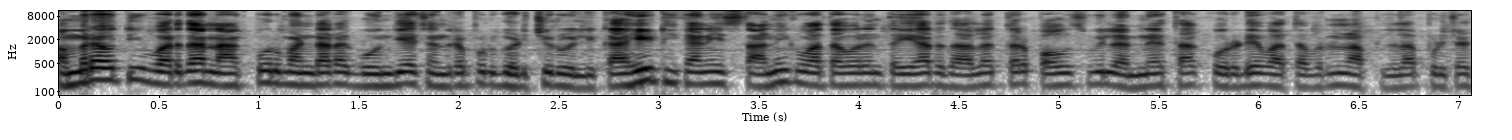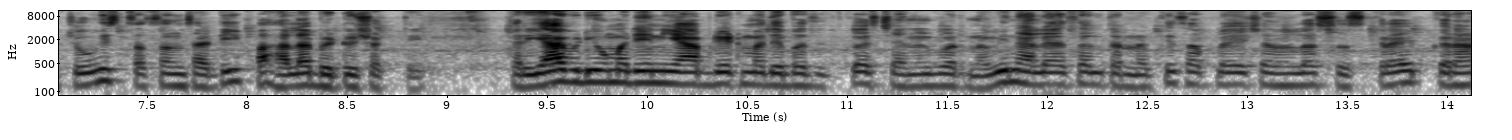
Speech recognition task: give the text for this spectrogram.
अमरावती वर्धा नागपूर भंडारा गोंदिया चंद्रपूर गडचिरोली काही ठिकाणी स्थानिक वातावरण तयार झालं तर पाऊस होईल. अन्यथा कोरडे वातावरण आपल्याला पुढच्या चोवीस तासांसाठी पाहायला भेटू शकते. तर या व्हिडिओमध्ये आणि या अपडेटमध्ये बस इतकंच चॅनलवर नवीन आले असेल तर नक्कीच आपल्या या चॅनलला सबस्क्राईब करा.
